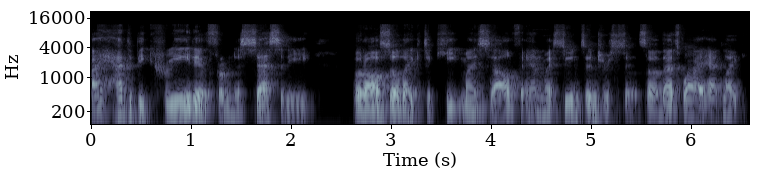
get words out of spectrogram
I had to be creative from necessity, but also like to keep myself and my students interested. So that's why I had like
